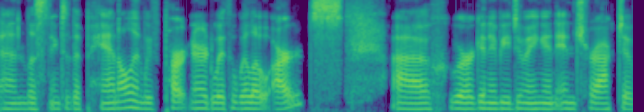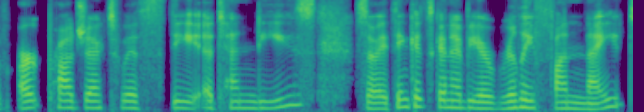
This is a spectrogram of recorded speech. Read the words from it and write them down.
and listening to the panel. And we've partnered with Willow Arts, uh, who are going to be doing an interactive art project with the attendees. So I think it's going to be a really fun night,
